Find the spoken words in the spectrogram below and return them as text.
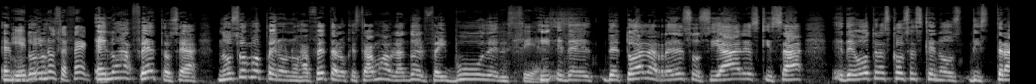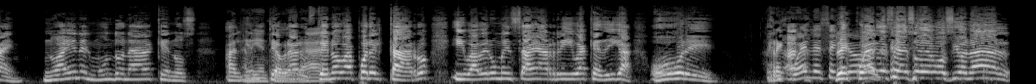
el mundo y nos afecta. Él nos afecta, o sea, no somos, pero nos afecta lo que estábamos hablando del Facebook, del- y de, de todas las redes sociales, quizá eh, de otras cosas que nos distraen. No hay en el mundo nada que nos aliente a orar. Usted no va por el carro y va a ver un mensaje arriba que diga, ore. Recuerde, Señor. Recuérdese de su devocional.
